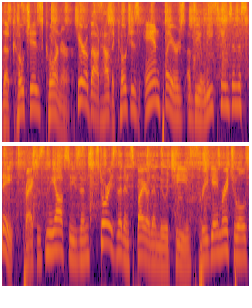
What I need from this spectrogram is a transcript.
The Coach's Corner. Hear about how the coaches and players of the elite teams in the state practice in the offseason, stories that inspire them to achieve, pregame rituals,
